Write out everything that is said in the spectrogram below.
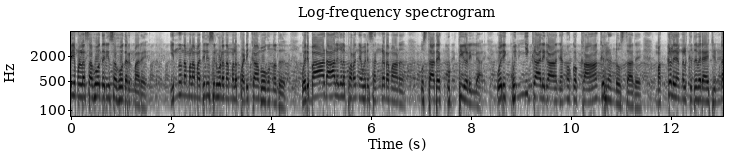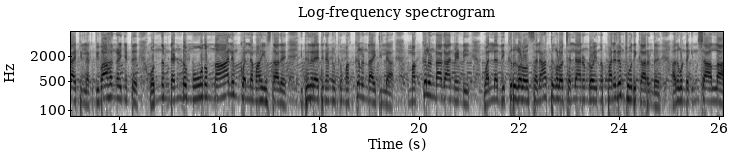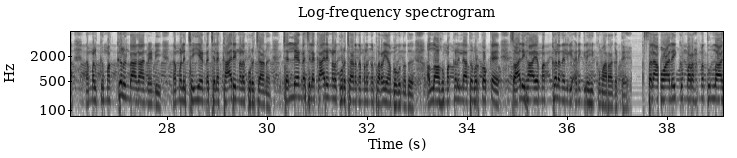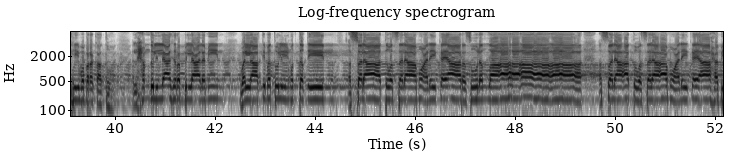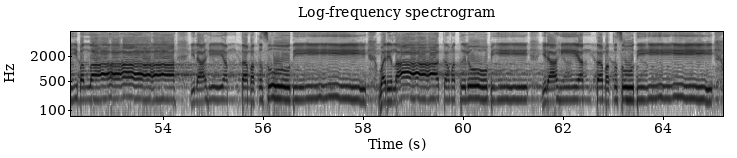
പ്രിയമുള്ള സഹോദരി സഹോദരന്മാരെ ഇന്ന് നമ്മളെ മജിലിസിലൂടെ നമ്മൾ പഠിക്കാൻ പോകുന്നത് ഒരുപാട് ആളുകൾ പറഞ്ഞ ഒരു സങ്കടമാണ് ഉസ്താദെ കുട്ടികളില്ല. ഒരു കുഞ്ഞിക്കാൽ കാണാൻ ഞങ്ങൾക്കൊക്കെ ആഗ്രഹമുണ്ട് ഉസ്താദെ. മക്കൾ ഞങ്ങൾക്ക് ഇതുവരെ ആയിട്ട് ഉണ്ടായിട്ടില്ല. വിവാഹം കഴിഞ്ഞിട്ട് ഒന്നും രണ്ടും മൂന്നും നാലും കൊല്ലമായി ഉസ്താദെ. ഇതുവരെയായിട്ട് ഞങ്ങൾക്ക് മക്കൾ ഉണ്ടായിട്ടില്ല മക്കൾ ഉണ്ടാകാൻ വേണ്ടി വല്ല ദിക്റുകളോ സലാത്തുകളോ ചെല്ലാനുണ്ടോ എന്ന് പലരും ചോദിക്കാറുണ്ട്. അതുകൊണ്ട് ഇൻഷാ അല്ലാ നമ്മൾക്ക് മക്കൾ ഉണ്ടാകാൻ വേണ്ടി നമ്മൾ ചെയ്യേണ്ട ചില കാര്യങ്ങളെ കുറിച്ചാണ്. ചെല്ലേണ്ട ചില കാര്യങ്ങളെ കുറിച്ചാണ് നമ്മൾ ഇന്ന് പറയാൻ പോകുന്നത്. അള്ളാഹു മക്കളില്ലാത്തവർക്കൊക്കെ സാലിഹായ മക്കളെ നൽകി അനുഗ്രഹിക്കുമാറാകട്ടെ. السلام عليكم ورحمة الله وبركاته الحمد لله رب العالمين والعاقبة للمتقين الصلاة والسلام عليك يا رسول الله الصلاة والسلام عليك يا حبيب الله إلهي أنت مقصودي ورضاك مطلوبي إلهي أنت مقصودي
